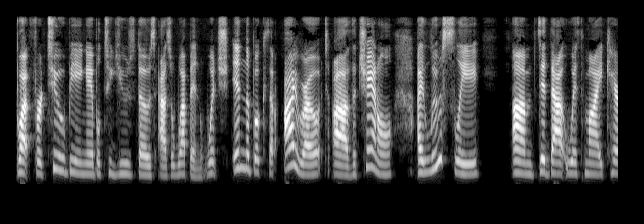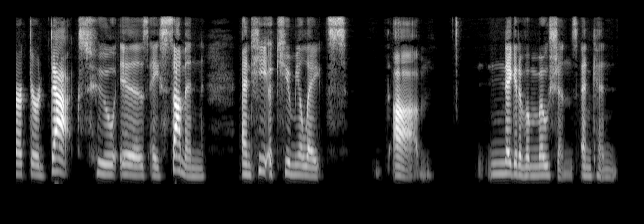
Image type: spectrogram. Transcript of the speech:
But for two, being able to use those as a weapon, which in the book that I wrote, uh, the channel, I loosely, um, did that with my character Dax, who is a summon and he accumulates, um, negative emotions and can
